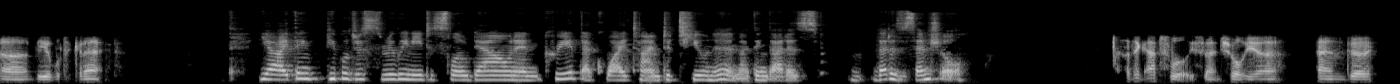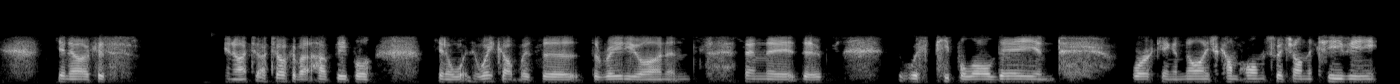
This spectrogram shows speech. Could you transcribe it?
uh, be able to connect. Yeah, I think people just really need to slow down and create that quiet time to tune in. I think that is that is essential. I think absolutely essential. Yeah, and uh, you know, because you know, I, t- I talk about how people, you know, wake up with the the radio on, and then they they with people all day, and working and noise, come home, switch on the TV,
